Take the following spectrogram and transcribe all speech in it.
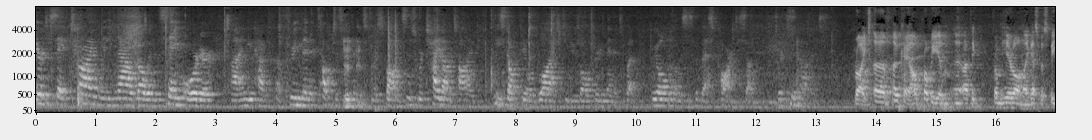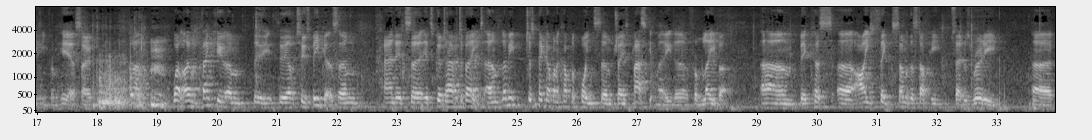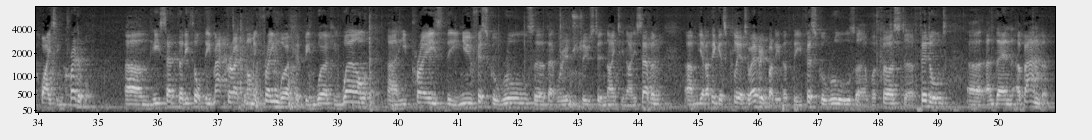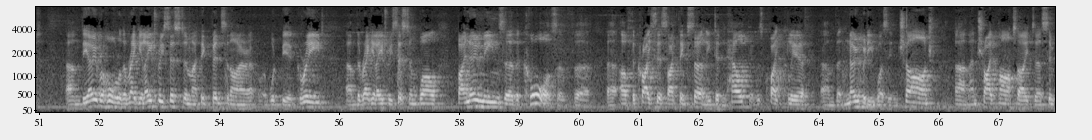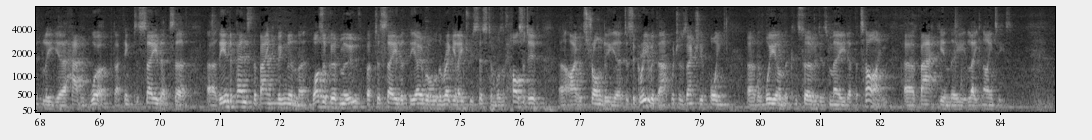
Here to save time, we now go in the same order, uh, and you have uh, three minutes, up to three minutes to respond. Since we're tight on time, please don't feel obliged to use all three minutes, but we all know this is the best part, so we're keen on it. Right. Um, okay. I'll probably. Um, uh, I think from here on, I guess we're speaking from here. So, um, well, um, thank you um, the, to the other two speakers, um, and it's uh, it's good to have a debate. let me just pick up on a couple of points James Plaskitt made uh, from Labour um, because uh, I think some of the stuff he said was really uh, quite incredible. Um, he said that he thought the macroeconomic framework had been working well. Uh, he praised the new fiscal rules uh, that were introduced in 1997. Um, yet I think it's clear to everybody that the fiscal rules were first fiddled and then abandoned. Um, the overhaul of the regulatory system, I think Vince and I are, would be agreed. Um, the regulatory system, while by no means uh, the cause of, uh, uh, of the crisis, I think certainly didn't help. It was quite clear um, that nobody was in charge um, and tripartite uh, simply uh, hadn't worked. I think to say that uh, the independence of the Bank of England was a good move, but to say that the overall of the regulatory system was a positive, I would strongly disagree with that, which was actually a point that we on the Conservatives made at the time, back in the late 90s.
